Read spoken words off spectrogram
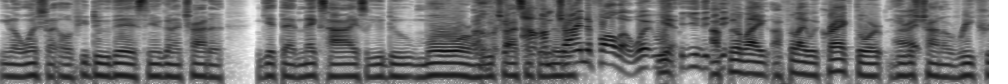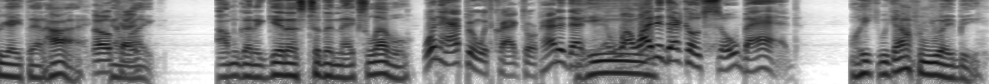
you know, once you're like, oh, if you do this, then you're gonna try to get that next high, so you do more or you try something I'm new. trying to follow. What, yeah, you, I feel like I feel like with Kragthorpe, he All was right. trying to recreate that high. Okay. and like I'm gonna get us to the next level. what happened with Kragthorpe? How did that? He- why, why did that go so bad? Well, he we got him from UAB,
